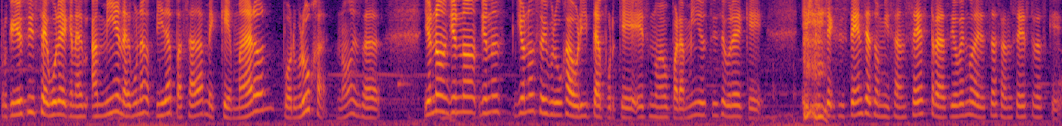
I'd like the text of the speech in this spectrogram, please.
porque yo estoy segura de que en a mí en alguna vida pasada me quemaron por bruja, ¿no? O sea, yo no, yo no, yo no, yo no soy bruja ahorita porque es nuevo para mí. Yo estoy segura de que en mis existencias o mis ancestras, yo vengo de esas ancestras que,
